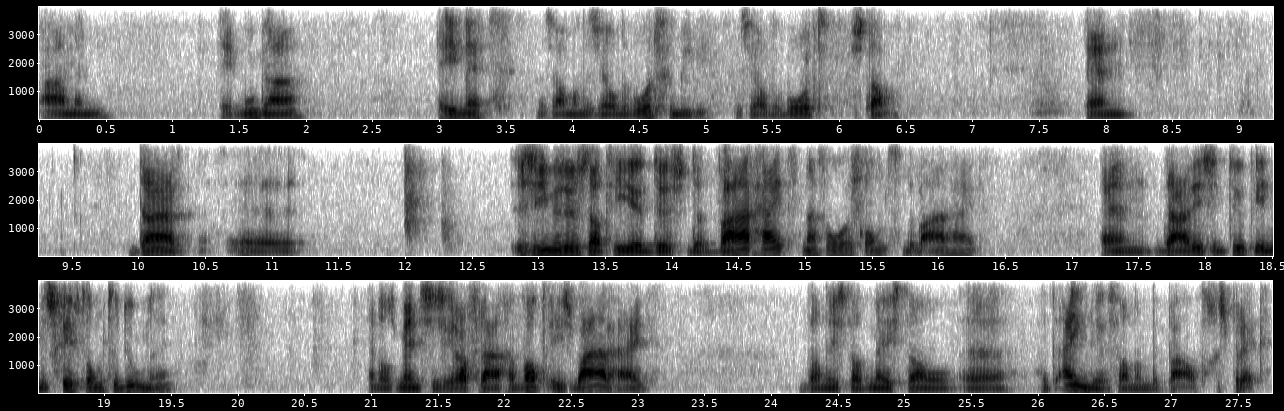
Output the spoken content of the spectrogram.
Amen, emuna, emet. Dat is allemaal dezelfde woordfamilie, dezelfde woordstam. En daar uh, zien we dus dat hier dus de waarheid naar voren komt, de waarheid. En daar is het natuurlijk in de schrift om te doen. Hè? En als mensen zich afvragen wat is waarheid, dan is dat meestal uh, het einde van een bepaald gesprek.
